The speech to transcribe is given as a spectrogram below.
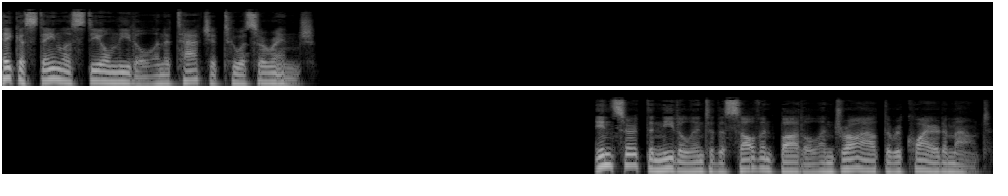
Take a stainless steel needle and attach it to a syringe. Insert the needle into the solvent bottle and draw out the required amount.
